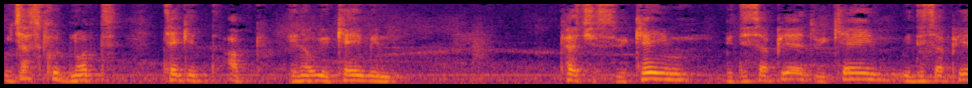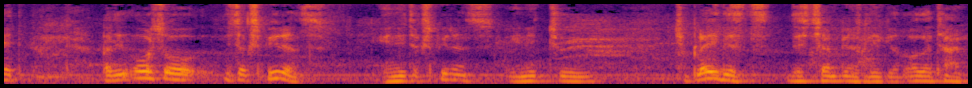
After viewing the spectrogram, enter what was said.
We just could not take it up. You know, we came in patches. We came we disappeared, we came, we disappeared. But it also is experience. You need experience. You need to to play this this Champions League all the time.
